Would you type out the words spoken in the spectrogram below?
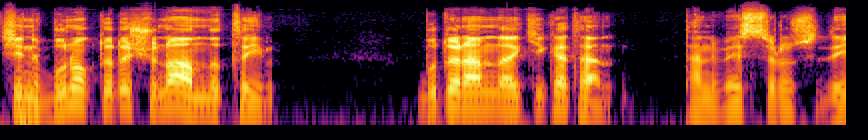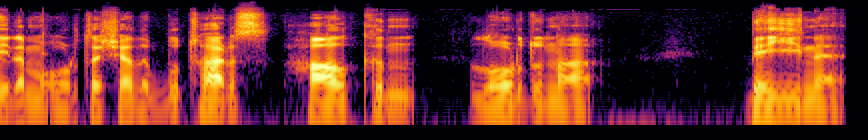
Şimdi bu noktada şunu anlatayım. Bu dönemde hakikaten hani Westeros'u değil ama Orta Çağ'da bu tarz halkın lorduna, beyine,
